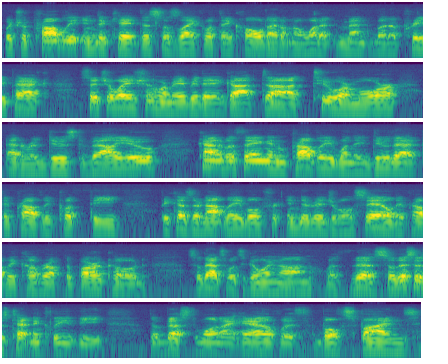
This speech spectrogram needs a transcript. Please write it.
which would probably indicate this was like what they called, I don't know what it meant, but a pre-pack situation where maybe they got uh, two or more at a reduced value kind of a thing and probably when they do that they probably put the because they're not labeled for individual sale, they probably cover up the barcode. So that's what's going on with this. So this is technically the the best one I have with both spines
